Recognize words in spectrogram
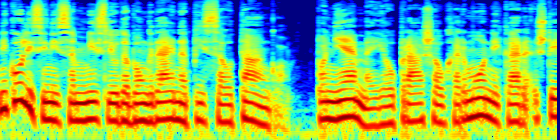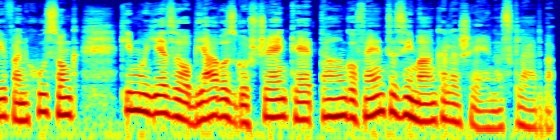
Nikoli si nisem mislil, da bom kdaj napisal tango. Po njeme je vprašal harmonikar Štefan Husong, ki mu je za objavo zgoščenke Tango Fantasy manjkala še ena skladba.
